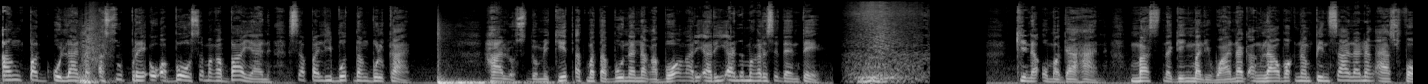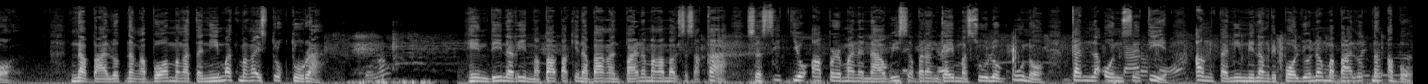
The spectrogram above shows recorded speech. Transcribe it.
Ang pag-ulan ng asupre o abo sa mga bayan sa palibot ng bulkan. Halos dumikit at matabunan ng abo ang ari-arian ng mga residente. Kinaumagahan, mas naging maliwanag ang lawak ng pinsala ng ashfall. Nabalot ng abo ang mga tanim at mga estruktura. Hindi na rin mapapakinabangan pa ng mga magsasaka sa sitio Upper Mananawi sa barangay Masulog 1, Canlaon City ang tanim nilang repolyo ng mabalot ng abo.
